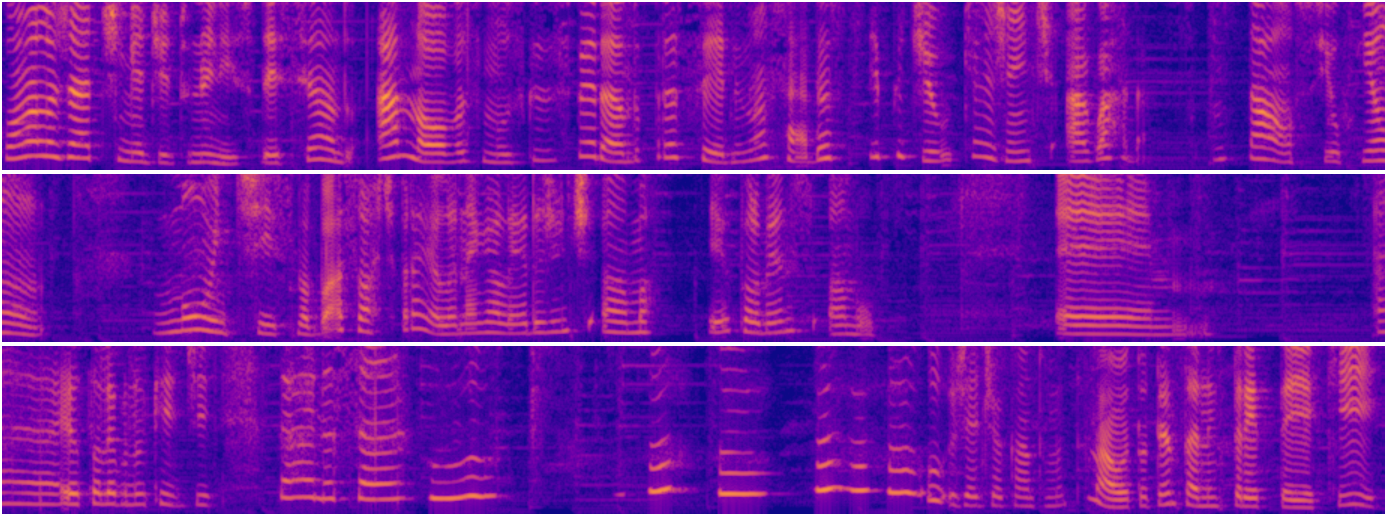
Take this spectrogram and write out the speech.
Como ela já tinha dito no início desse ano, há novas músicas esperando para serem lançadas e pediu que a gente aguardasse. Então, se o Hyun muitíssima boa sorte para ela, né, galera? A gente ama. Eu, pelo menos, amo. É... Ah, eu tô lembrando aqui de Dinosaur. Uh, uh, uh, Gente, eu canto muito mal. Eu tô tentando entreter aqui.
